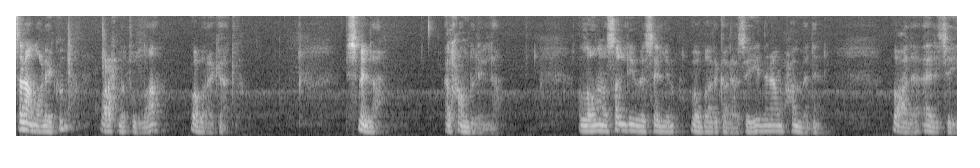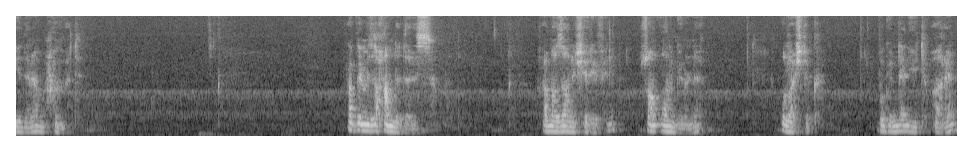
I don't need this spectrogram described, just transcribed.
Selamun Aleyküm ve Rahmetullah ve Berekatuhu. Bismillah. Elhamdülillah. Allahümme salli ve sellim ve barik ala seyyidina Muhammedin ve ala ali seyyidina Muhammed. Rabbimize hamd ederiz. Ramazan-ı Şerif'in son 10 gününe ulaştık. Bugünden itibaren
